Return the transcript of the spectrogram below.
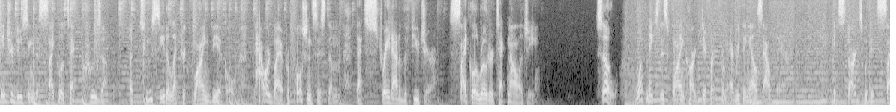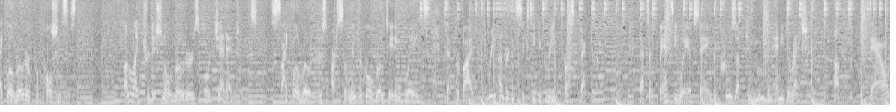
Introducing the Cyclotech Cruise Up, a two-seat electric flying vehicle powered by a propulsion system that's straight out of the future, cyclorotor technology. So, what makes this flying car different from everything else out there? It starts with its cyclorotor propulsion system. Unlike traditional rotors or jet engines, cyclorotors are cylindrical rotating blades that provide 360-degree thrust vectoring. That's a fancy way of saying the cruise up can move in any direction, up, down,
